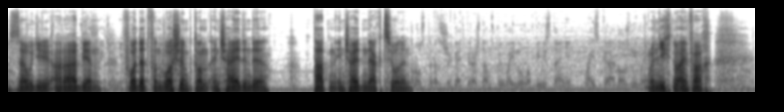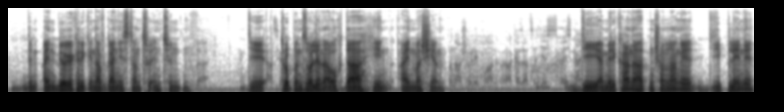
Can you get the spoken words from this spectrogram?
Saudi-Arabien fordert von Washington entscheidende Taten, entscheidende Aktionen. Und nicht nur einfach einen Bürgerkrieg in Afghanistan zu entzünden. Die Truppen sollen auch dahin einmarschieren. Die Amerikaner hatten schon lange die Pläne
